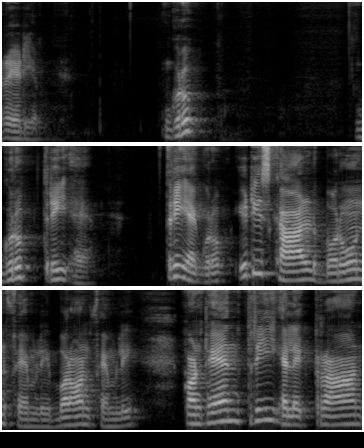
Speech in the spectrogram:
radium group group three A three A group it is called boron family boron family contain three electron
